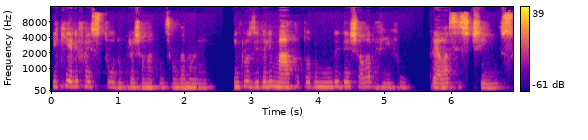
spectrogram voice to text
e que ele faz tudo para chamar a atenção da mãe. Inclusive, ele mata todo mundo e deixa ela viva para ela assistir isso.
